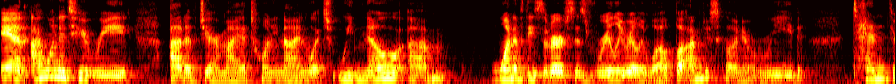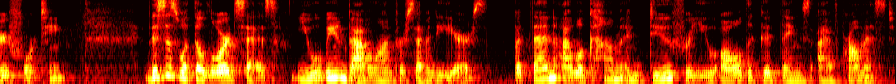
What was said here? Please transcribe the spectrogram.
And I wanted to read out of Jeremiah 29, which we know um, one of these verses really, really well, but I'm just going to read 10 through 14. This is what the Lord says You will be in Babylon for 70 years, but then I will come and do for you all the good things I have promised,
